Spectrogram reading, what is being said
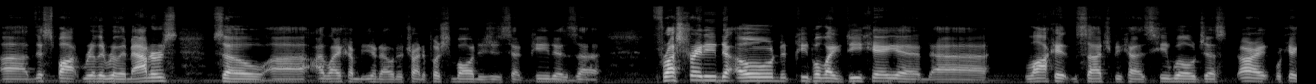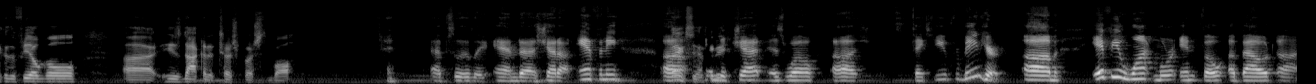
Uh, this spot really, really matters. So uh, I like him, you know, to try to push the ball. And as you said, Pete is uh, frustrating to own people like DK and uh, Lockett and such because he will just, all right, we're kicking the field goal. Uh, he's not going to touch push the ball. Absolutely. And uh, shout out Anthony, uh, thanks, Anthony, in the chat as well. Uh, thanks to you for being here. Um, if you want more info about uh,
